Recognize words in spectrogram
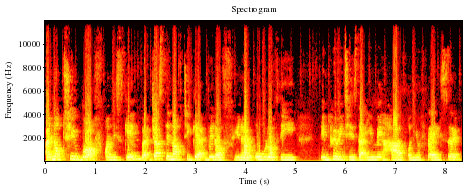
are not too rough on the skin but just enough to get rid of you know all of the impurities that you may have on your face. So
